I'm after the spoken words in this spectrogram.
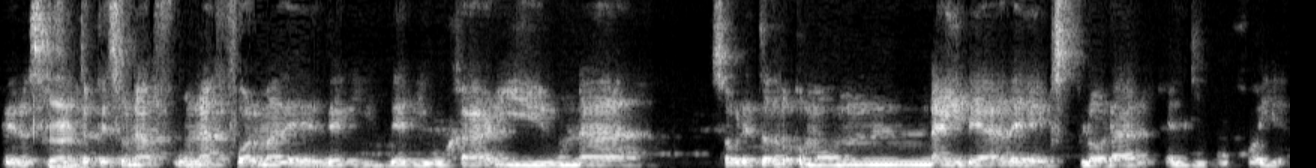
Pero sí siento que es una, una forma de dibujar y una sobre todo como una idea de explorar el dibujo y el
